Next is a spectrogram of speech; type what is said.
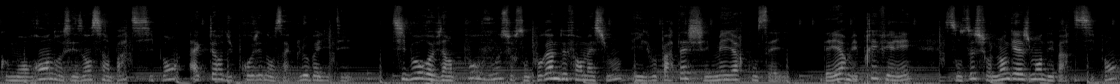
Comment rendre ses anciens participants acteurs du projet dans sa globalité? Thibaut revient pour vous sur son programme de formation et il vous partage ses meilleurs conseils. D'ailleurs, mes préférés sont ceux sur l'engagement des participants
